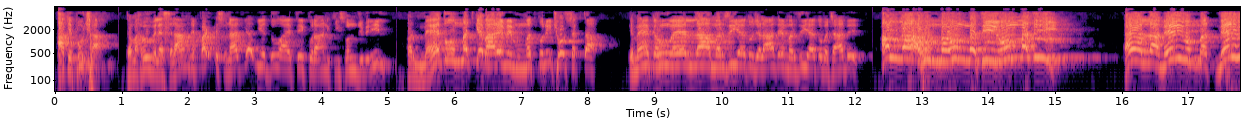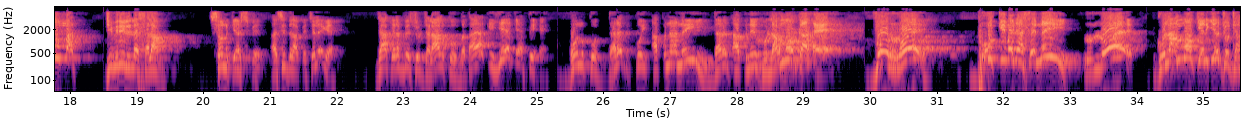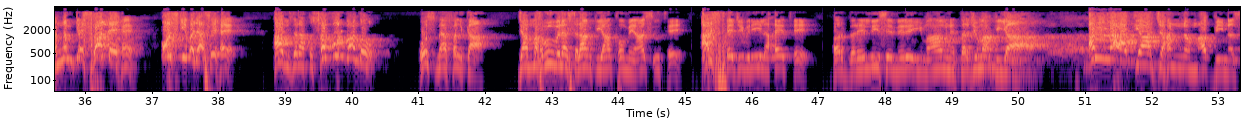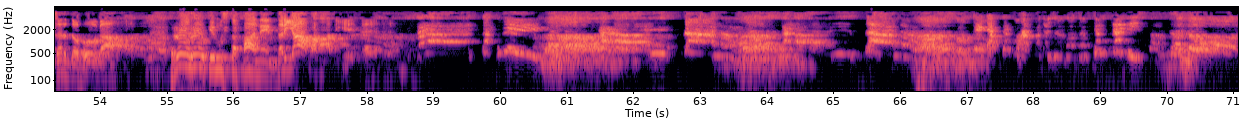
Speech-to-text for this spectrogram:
आके पूछा तो महबूब सलाम ने पढ़ के सुना दिया, ये दो आयतें कुरान की सुन जिबरील। और मैं तो उम्मत के बारे में उम्मत को नहीं छोड़ सकता। कि मैं कहूँ अल्लाह, मर्ज़ी है तो जला दे, मर्ज़ी है तो बचा दे। अल्लाह उम्मती उम्मती। है अल्लाह, मेरी उम्मत मेरी उम्मत। जिबरील सलाम सुन के अर्श पे असिद्रा पे चले गए। जाके रब जलाल को बताया कि ये कहते हैं, उनको दर्द कोई अपना नहीं, दर्द अपने गुलामों का है। वो रोए, भूख की वजह से नहीं, रोए, गुलामों के लिए जो जहन्नम के शोले हैं, उसकी वजह से है। अब जरा तस्वुर बांधो, उस महफल का जब महबूब सलाम की आँखों में आँसू थे, अर्श जिबरील आए थे, और बरेली से मेरे इमाम ने तर्जुमा किया, अल्लाह क्या जहन्नम अब भी न सर्द होगा। रो रो के मुस्तफ़ा ने दरिया बहा दिए है।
